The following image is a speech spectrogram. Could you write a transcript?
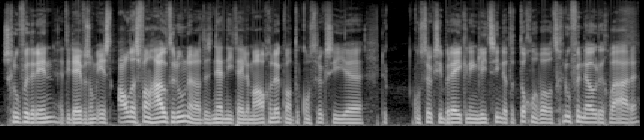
Schroeven erin. Het idee was om eerst alles van hout te doen. Nou, dat is net niet helemaal gelukt. Want de, constructie, eh, de constructieberekening liet zien dat er toch nog wel wat schroeven nodig waren.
